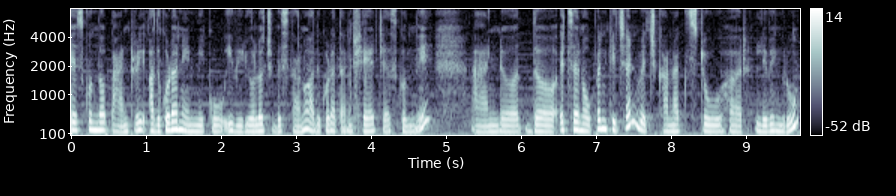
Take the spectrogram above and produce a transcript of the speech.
చేసుకుందో ప్యాంట్రీ అది కూడా నేను మీకు ఈ వీడియోలో చూపిస్తాను. అది కూడా తను షేర్ చేసుకుంది. And the it's an open kitchen which connects to her living room.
